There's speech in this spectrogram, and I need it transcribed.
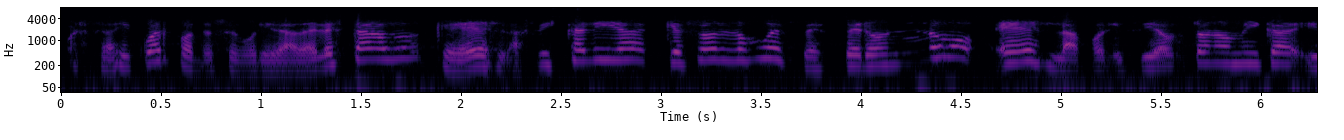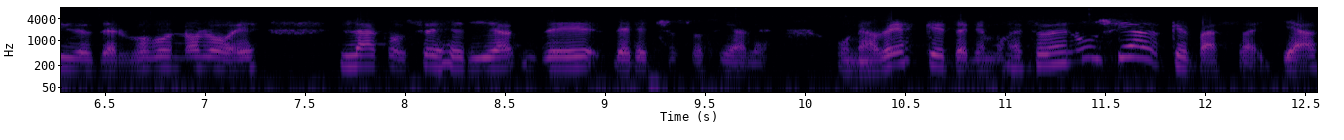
fuerzas y cuerpos de seguridad del Estado, que es la Fiscalía, que son los jueces, pero no es la Policía Autonómica y desde luego no lo es la Consejería de Derechos Sociales. Una vez que tenemos esa denuncia, ¿qué pasa? Ya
